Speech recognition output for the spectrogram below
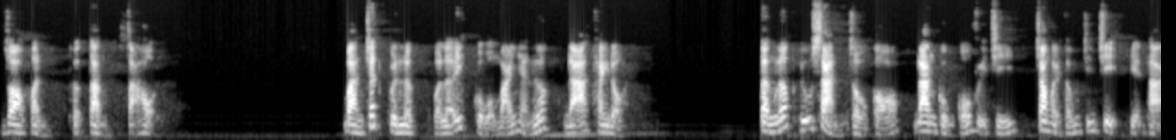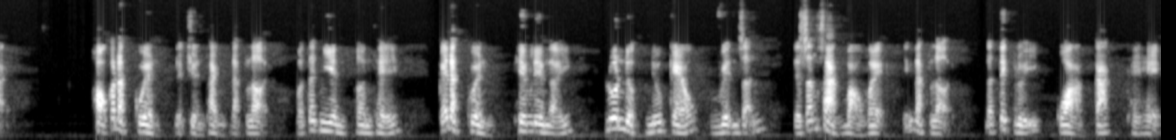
do phần thượng tầng xã hội. Bản chất quyền lực và lợi ích của bộ máy nhà nước đã thay đổi. Tầng lớp hữu sản giàu có đang củng cố vị trí trong hệ thống chính trị hiện tại. Họ có đặc quyền để chuyển thành đặc lợi và tất nhiên hơn thế, cái đặc quyền thiêng liêng ấy luôn được níu kéo, viện dẫn để sẵn sàng bảo vệ những đặc lợi đã tích lũy qua các thế hệ.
